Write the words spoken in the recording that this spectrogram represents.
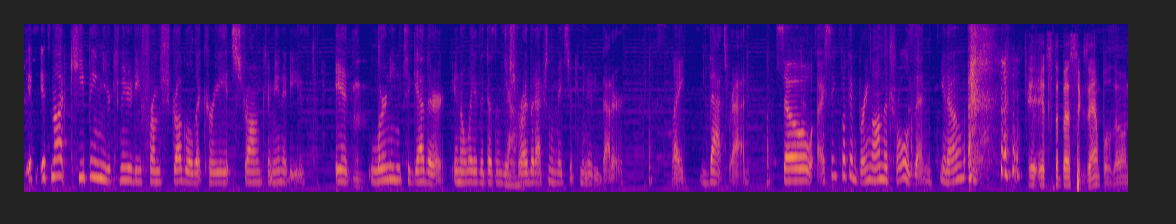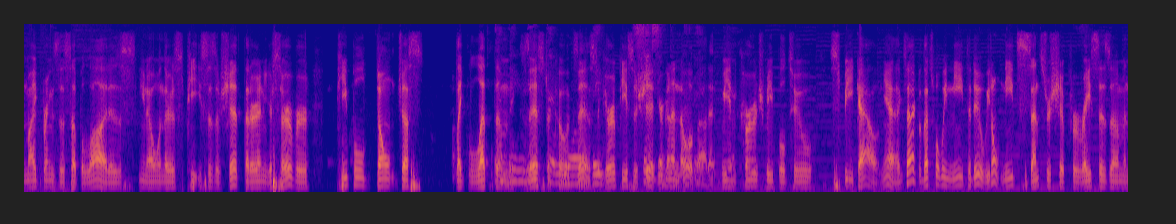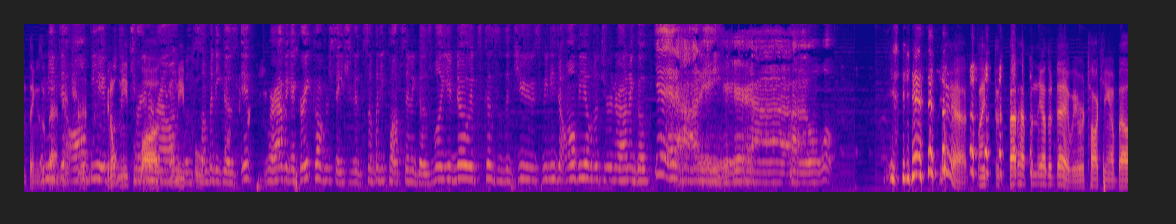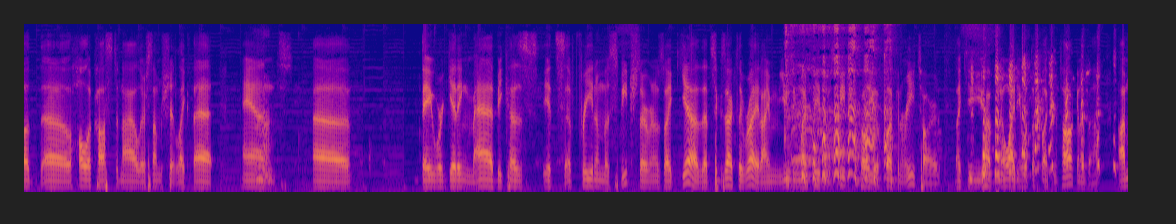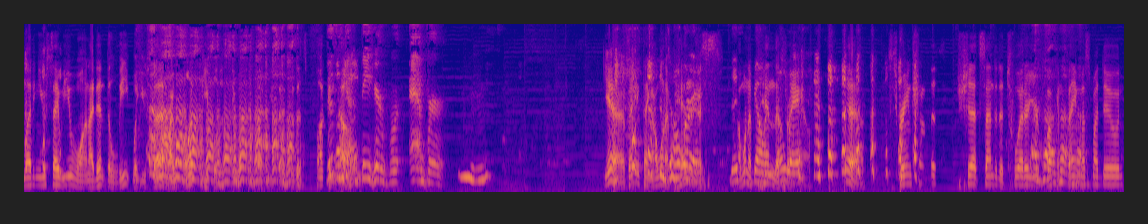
It, it's not keeping your community from struggle that creates strong communities. It's Mm. learning together in a way that doesn't Yeah. destroy, but actually makes your community better. Like, that's rad. So I think fucking bring on the trolls then, you know? it, it's the best example though, and Mike brings this up a lot. Is you know when there's pieces of shit that are in your server, people don't just like let them exist or coexist. If you're a piece of shit, you're gonna know about about it. it. We encourage people to speak out. Yeah, exactly. That's what we need to do. We don't need censorship for racism and things We of need that to nature. all be able don't to need turn laws, we don't around need when pol- somebody goes, it, we're having a great conversation and somebody pops in and goes, well, you know, it's because of the Jews. We need to all be able to turn around and go, get out of here. Well, yeah, like th- that happened the other day. We were talking about uh, Holocaust denial or some shit like that, and uh, they were getting mad because it's a freedom of speech server. And I was like, yeah, that's exactly right. I'm using my freedom of speech to call you a fucking retard. Like you, you have no idea what the fuck you're talking about. I'm letting you say what you want. I didn't delete what you said. I want people to see what the fuck you said because it's fucking This is gonna be here forever. Mhm. Yeah, if anything, I want to pin worry. this. This I want to pin this right now. Yeah, screenshot this shit, send it to Twitter. You're fucking famous, my dude.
